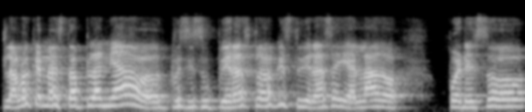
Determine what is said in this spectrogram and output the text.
claro que no está planeado, pues si supieras, claro que estuvieras ahí al lado. Por eso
